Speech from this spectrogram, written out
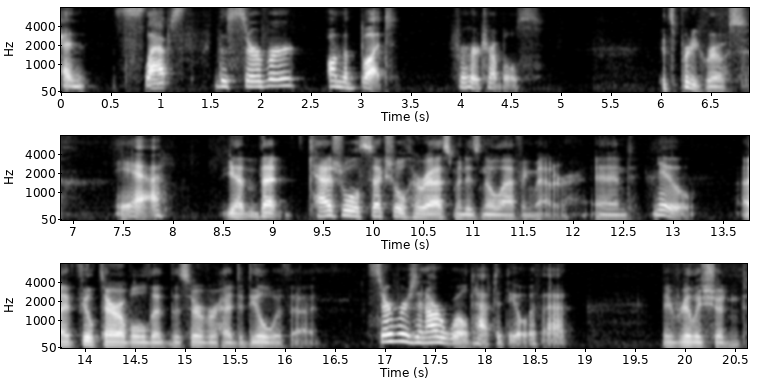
and slaps the server on the butt for her troubles. It's pretty gross. Yeah, Yeah, that casual sexual harassment is no laughing matter, and no. I feel terrible that the server had to deal with that. Servers in our world have to deal with that. They really shouldn't.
